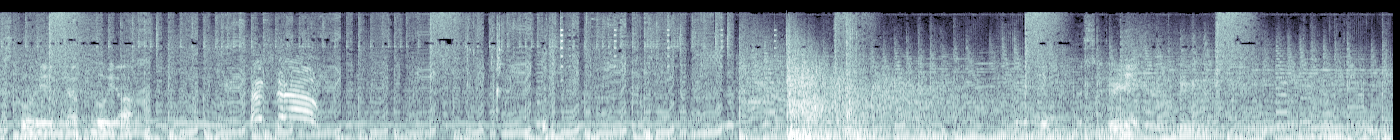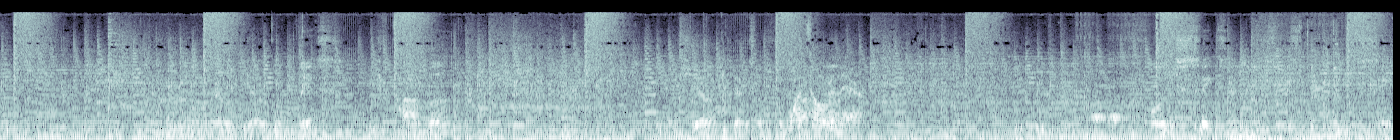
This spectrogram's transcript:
Let's go ahead and just blow it up. Heads down! Where a good place? With cover. Here, there is a full What's cover. over there? 46 and 66.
